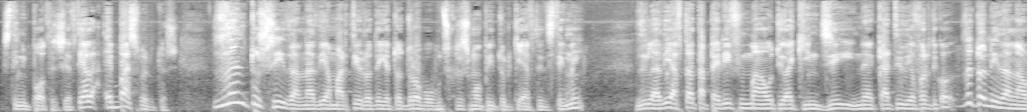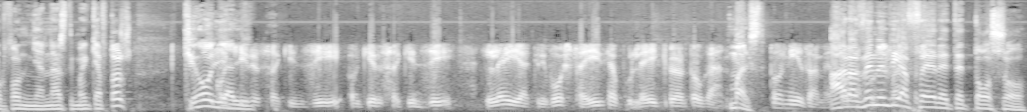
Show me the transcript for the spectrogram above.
στην υπόθεση αυτή, αλλά εν πάση περιπτώσει, δεν τους είδα να διαμαρτύρονται για τον τρόπο που τους χρησιμοποιεί η Τουρκία αυτή τη στιγμή. Δηλαδή αυτά τα περίφημα ότι ο Ακιντζή είναι κάτι διαφορετικό, δεν τον είδα να ορθώνει μια ανάστημα και αυτός και όλοι οι άλλοι. Κύριος Σακιντζή, ο κύριος Σακιντζή λέει ακριβώς τα ίδια που λέει και ο Ερντογάν. Μάλιστα. Τον είδαμε. Άρα δεν ενδιαφέρεται τόσο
